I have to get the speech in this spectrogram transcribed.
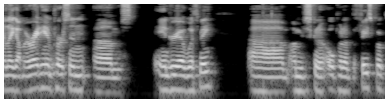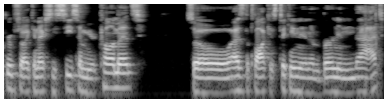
and I got my right hand person, um, Andrea, with me. Um, I'm just going to open up the Facebook group so I can actually see some of your comments. So as the clock is ticking and I'm burning that,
